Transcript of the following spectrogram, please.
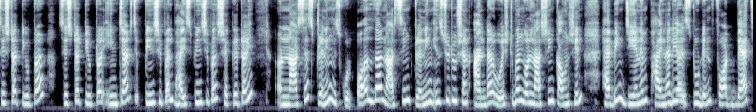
sister tutor in charge, principal, vice principal, secretary, uh, nurses training school. All the nursing training institution under West Bengal Nursing Council having GNM final year student for batch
